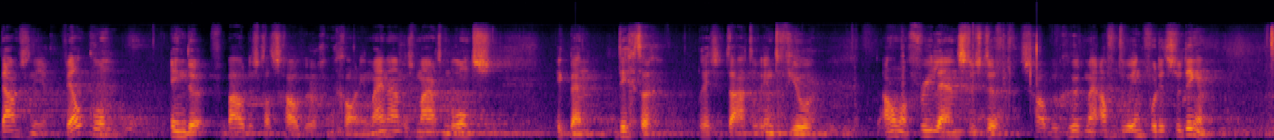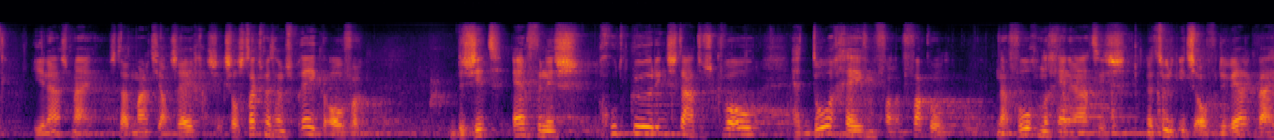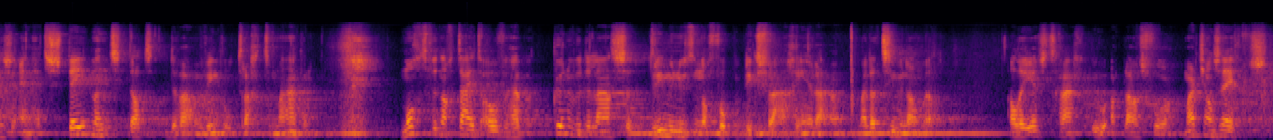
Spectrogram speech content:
Dames en heren, welkom in de verbouwde stad Schouwburg in Groningen. Mijn naam is Maarten Brons. Ik ben dichter, presentator, interviewer. Allemaal freelance, dus de Schouwburg huurt mij af en toe in voor dit soort dingen. Hier naast mij staat Mart-Jan Zegers. Ik zal straks met hem spreken over bezit, erfenis, goedkeuring, status quo, het doorgeven van een fakkel naar volgende generaties. Natuurlijk iets over de werkwijze en het statement dat de warme winkel tracht te maken. Mochten we nog tijd over hebben, kunnen we de laatste drie minuten nog voor publieksvragen inruimen. Maar dat zien we dan wel. Allereerst graag uw applaus voor Martjan Zegers.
